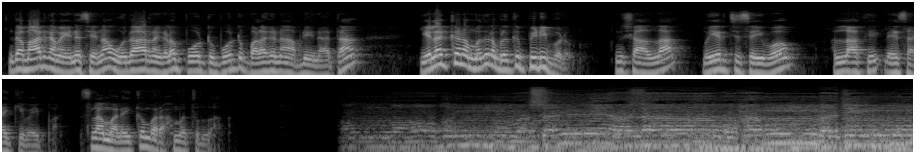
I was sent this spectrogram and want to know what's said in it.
இந்த மாதிரி நம்ம என்ன செய்யணும் உதாரணங்களை போட்டு போட்டு பழகினா அப்படின்னா தான் இலக்கணம் வந்து நம்மளுக்கு பிடிபடும் இன்ஷா அல்லாஹ் முயற்சி செய்வோம் அல்லாஹ் லேசாக்கி வைப்பான் அஸ்ஸலாமு அலைக்கும் வரஹமத்துல்லா صل على محمد وآل محمد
